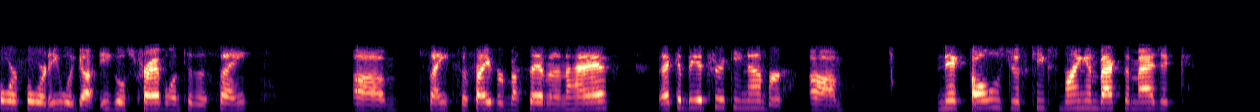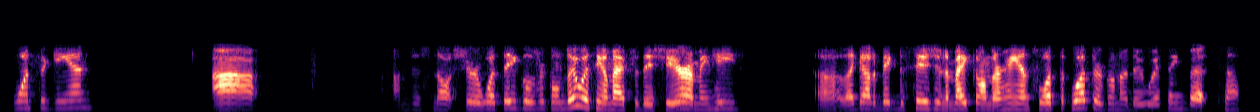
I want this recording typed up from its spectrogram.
4:40. We got Eagles traveling to the Saints. Um, Saints are favored by seven and a half. That could be a tricky number. Um, Nick Foles just keeps bringing back the magic once again. I I'm just not sure what the Eagles are going to do with him after this year. I mean, he's uh, they got a big decision to make on their hands what the, what they're going to do with him. But uh,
